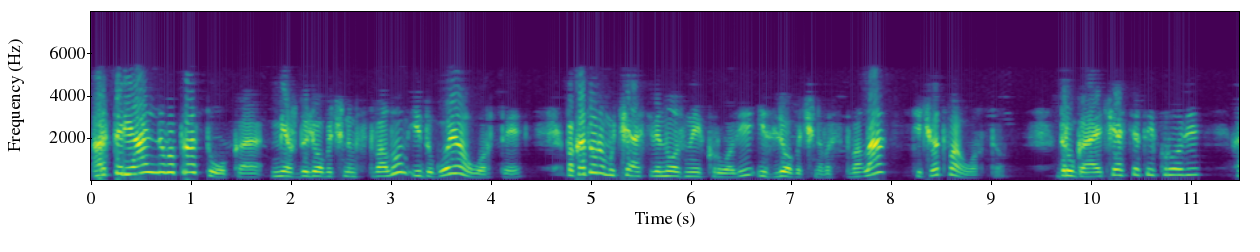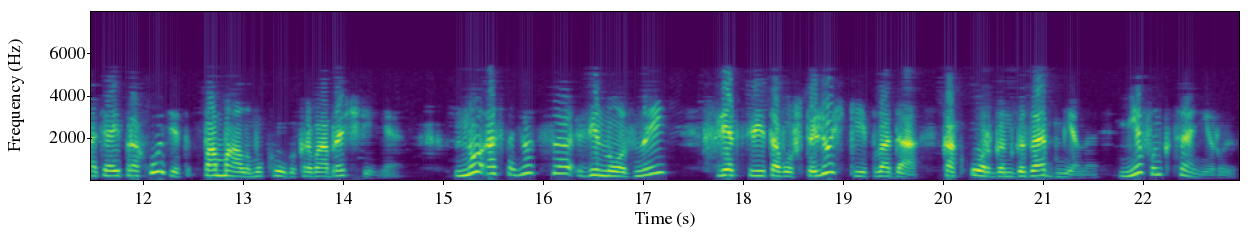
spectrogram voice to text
артериального протока между легочным стволом и дугой аорты, по которому часть венозной крови из легочного ствола течет в аорту. Другая часть этой крови, хотя и проходит по малому кругу кровообращения, но остается венозной вследствие того, что легкие плода, как орган газообмена, не функционируют.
